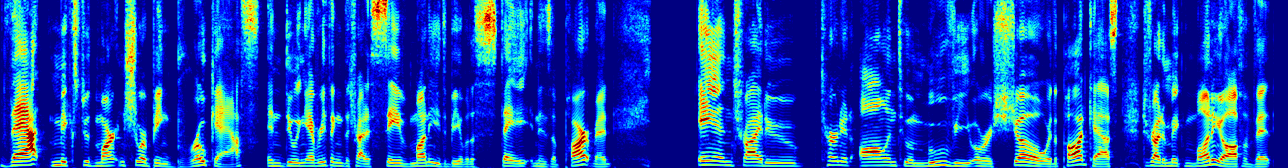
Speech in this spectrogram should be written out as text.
that mixed with Martin Short being broke ass and doing everything to try to save money to be able to stay in his apartment and try to turn it all into a movie or a show or the podcast to try to make money off of it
